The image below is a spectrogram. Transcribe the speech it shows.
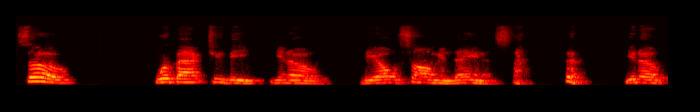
So we're back to the, you know, the old song and dance. you know,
